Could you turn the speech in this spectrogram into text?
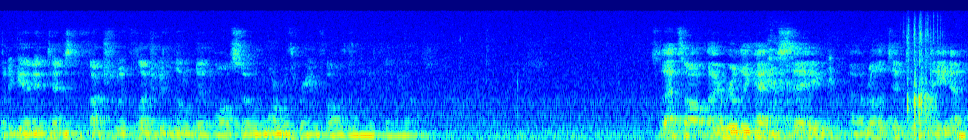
but again, it tends to fluctuate, fluctuate a little bit also, more with rainfall than anything else. So that's all I really had to say uh, relative to the data.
